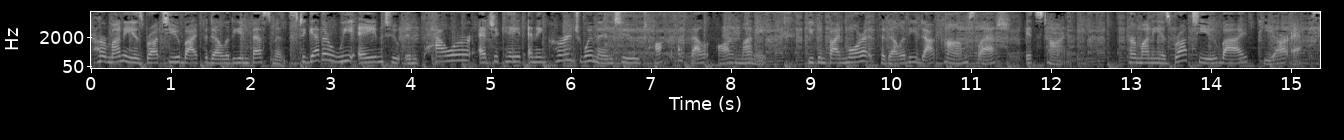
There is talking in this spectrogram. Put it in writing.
Her Money is brought to you by Fidelity Investments. Together we aim to empower, educate, and encourage women to talk about our money. You can find more at fidelity.com slash it's time. Her Money is brought to you by PRX.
